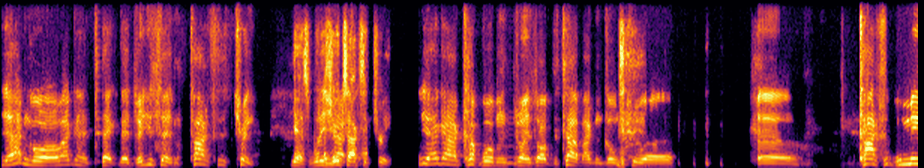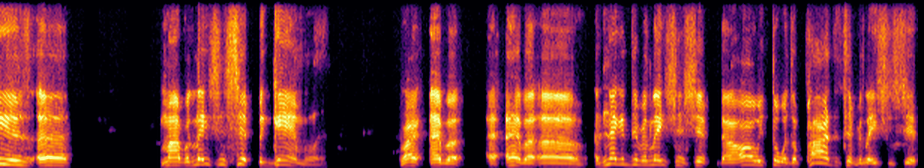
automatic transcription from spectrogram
Yeah, I can go off. I can attack that. Joe. You said toxic trait. Yes, what is I your got- toxic trait? Yeah, I got a couple of them joints off the top. I can go to uh uh toxic for me is uh my relationship with gambling. Right? I have a I have a uh, a negative relationship that I always thought was a positive relationship.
